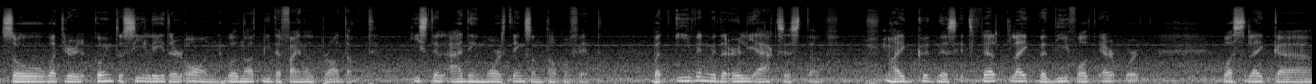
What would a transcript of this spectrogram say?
So what you're going to see later on will not be the final product. He's still adding more things on top of it. But even with the early access stuff, my goodness, it felt like the default airport was like uh,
